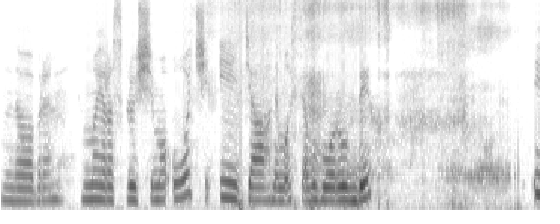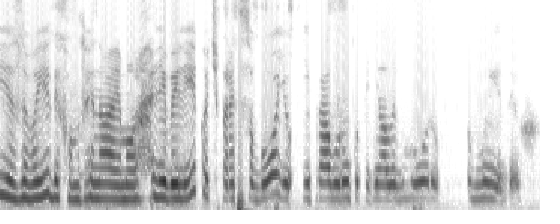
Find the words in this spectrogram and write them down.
Добре. Ми розплющимо очі і тягнемося вгору вдих. І з видихом згинаємо лівий лікоть перед собою і праву руку підняли вгору. Видих.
